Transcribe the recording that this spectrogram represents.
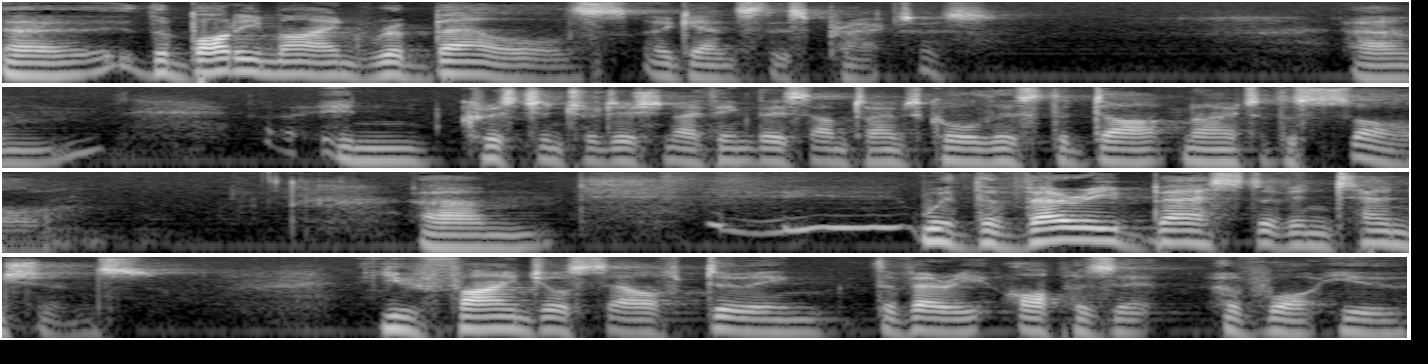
Uh, the body mind rebels against this practice. Um, in Christian tradition, I think they sometimes call this the dark night of the soul. Um, with the very best of intentions, you find yourself doing the very opposite of what you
